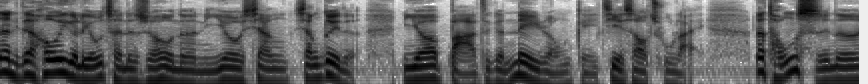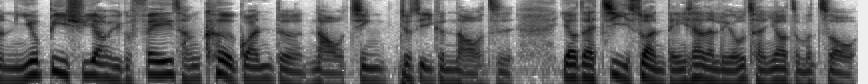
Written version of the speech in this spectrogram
那你在 hold 一个流程的时候呢，你又相相对的，你又要把这个内容给介绍出来。那同时呢，你又必须要有一个非常客观的脑筋，就是一个脑子要在计算等一下的流程要怎么走。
